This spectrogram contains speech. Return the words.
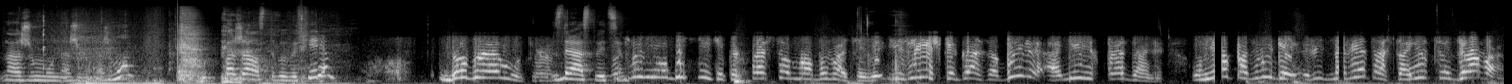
нажму, нажму, нажму. Пожалуйста, вы в эфире. Доброе утро. Здравствуйте. Вот вы мне объясните, как простому обывателю, излишки газа были, они их продали. У меня подруги на лето остаются дрова,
